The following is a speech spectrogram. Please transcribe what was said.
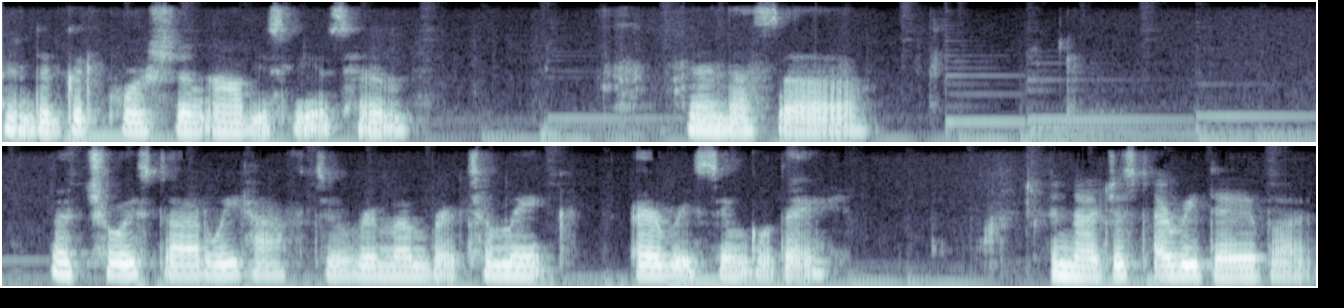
and the good portion obviously is him, and that's a a choice that we have to remember to make every single day. And not just every day, but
